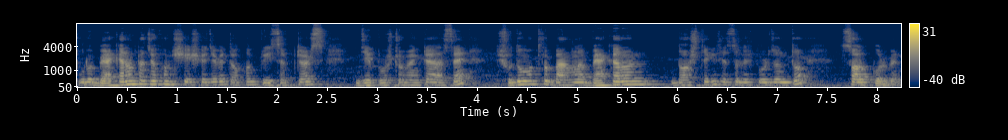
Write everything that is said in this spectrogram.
পুরো ব্যাকরণটা যখন শেষ হয়ে যাবে, তখন প্রিসেপ্টার্স যে প্রশ্ন ব্যাংকটা আছে, শুধুমাত্র বাংলা ব্যাকরণ দশ থেকে ছেচল্লিশ পর্যন্ত সলভ করবেন।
